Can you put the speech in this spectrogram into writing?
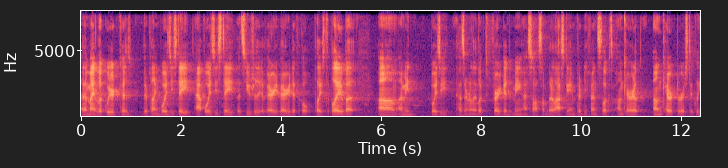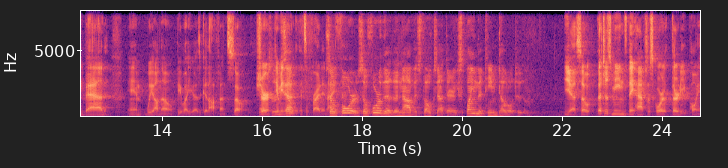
that might look weird because they're playing Boise State at Boise State. That's usually a very, very difficult place to play. But, um, I mean, Boise hasn't really looked very good to me. I saw some of their last game. Their defense looked unchar- uncharacteristically bad. And we all know BYU has a good offense. So, sure, give me Absolutely. that. So- it's a Friday night. So for so for the the novice folks out there, explain the team total to them. Yeah, so that just means they have to score 30 point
